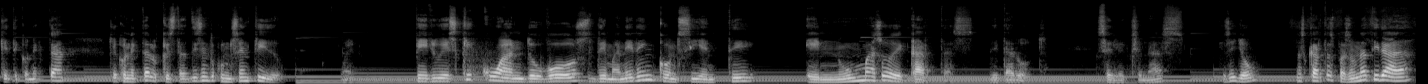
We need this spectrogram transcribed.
que, te conecta, que conecta lo que estás diciendo con un sentido. Pero es que cuando vos de manera inconsciente en un mazo de cartas de tarot seleccionas, qué sé yo, unas cartas para una tirada,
